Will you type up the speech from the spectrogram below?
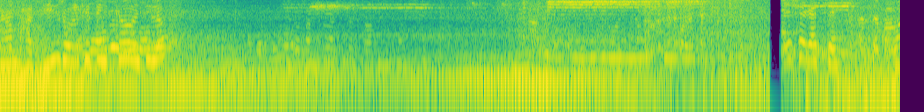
না ভাগ্যিস রোল খেতে ইচ্ছা হয়েছিল। এসে গেছে। আচ্ছা বাবা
